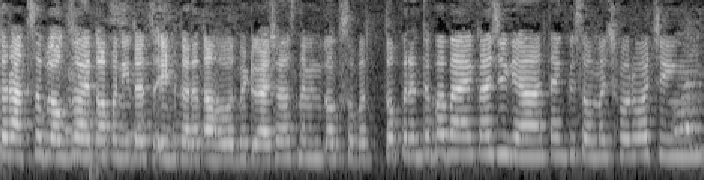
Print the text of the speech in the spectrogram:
तर आजचा ब्लॉग जो आहे तो आपण इथेच एंड करत आहोत. भेटूया अशाच नवीन ब्लॉग सोबत. तोपर्यंत बाय काळजी घ्या. Thank you so much for watching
